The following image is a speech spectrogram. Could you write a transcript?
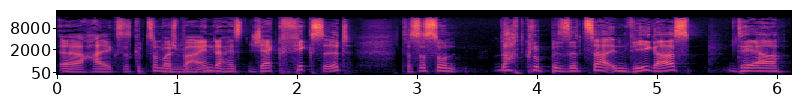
äh, Hulks. Es gibt zum Beispiel einen, der heißt Jack Fixit. Das ist so ein Nachtclubbesitzer in Vegas, der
